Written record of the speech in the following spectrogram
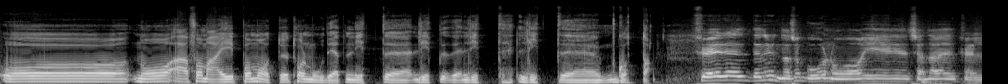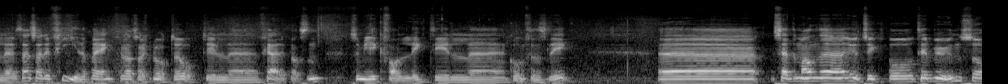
Og nå er for meg på en måte tålmodigheten litt, eh, litt, litt, litt eh, godt, da. Før eh, den runden som går nå i søndag kveld, så er det fire poeng fra Sarpsborg 8 opp til eh, fjerdeplassen, som gir kvalik til eh, Conference League. Eh, setter man eh, uttrykk på tribunen, så,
